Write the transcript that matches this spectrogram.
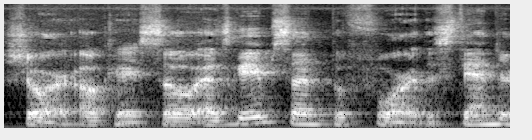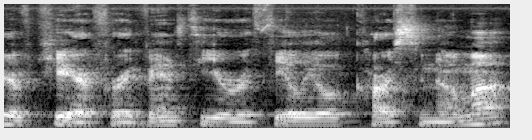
Sure. Okay. So, as Gabe said before, the standard of care for advanced urothelial carcinoma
